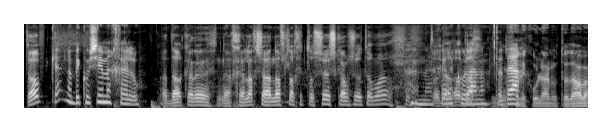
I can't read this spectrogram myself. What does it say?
טוב, כן, הביקושים החלו. הדר כנראה, נאחל לך שהענף שלך יתאושש כמה שיותר מהר. נאחל. לכולנו. תודה. נאחל לכולנו, תודה רבה.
